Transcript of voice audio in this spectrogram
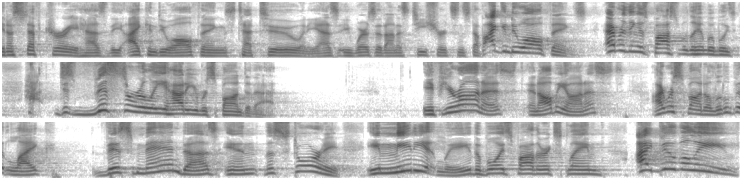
You know, Steph Curry has the I can do all things tattoo, and he, has, he wears it on his t shirts and stuff. I can do all things. Everything is possible to him who believes. How, just viscerally, how do you respond to that? If you're honest, and I'll be honest, I respond a little bit like this man does in the story. Immediately, the boy's father exclaimed, I do believe.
